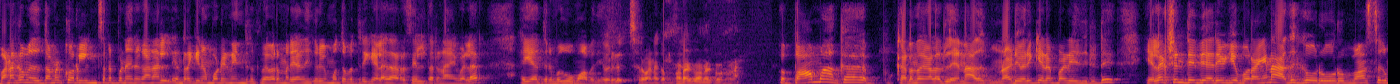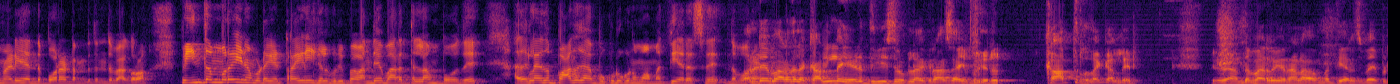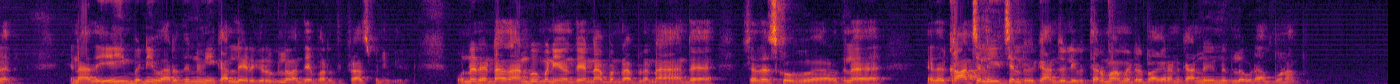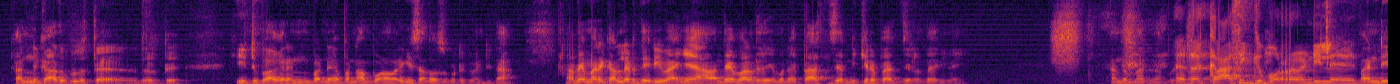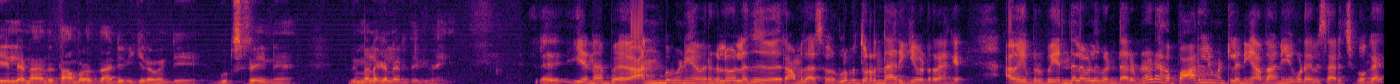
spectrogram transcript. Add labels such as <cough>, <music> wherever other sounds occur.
வணக்கம் இது தமிழ் குரலின் சிறப்பு நேர்காணல் இன்றைக்கு நம்மோடு இணைந்திருக்கிறவர் மரியாதைக்குரிய மூத்த பத்திரிகையாளர் அரசியல் திறனாய்வாளர் ஐயா திருமிகு உமாபதி அவர்கள். சார் வணக்கம். வணக்கம் வணக்கம் இப்போ பாமக கடந்த காலத்தில் ஏன்னா அதுக்கு முன்னாடி வரைக்கும் எடப்பாடி வச்சுட்டு எலெக்ஷன் தேதி அறிவிக்க போகிறாங்கன்னா அதுக்கு ஒரு ஒரு மாதத்துக்கு முன்னாடி அந்த போராட்டம் நடந்து பார்க்குறோம் இப்போ இந்த முறை நம்முடைய ட்ரையல்கள் குறிப்பாக வந்தே பாரத் எல்லாம் போகுது. அதுக்கெல்லாம் எதுவும் பாதுகாப்பு கொடுக்கணுமா மத்திய அரசு இந்த வந்தே பாரதில் கல்லை எடுத்து வீசுறதுக்குள்ள கிராஸ் ஆகி போயிடும் காற்றுல தான் கல் இது அந்த மாதிரி இருக்கிறனால மத்திய அரசு பயப்படாது. ஏன்னா அதை எய்ம் பண்ணி வருதுன்னு நீங்கள் கல்லை எடுக்கிறதுக்குள்ளே வந்தே பாரத்து கிராஸ் பண்ணி போயிடும் ஒன்று ரெண்டாவது அன்புமணி வந்து என்ன பண்ணுறாப்புலன்னா அந்த செதஸ்கோப் இடத்துல இந்த காய்ச்சல் ஈச்சல் இருக்கான்னு சொல்லி தெர்மாமீட்டர் பார்க்குறேன்னு கண்ணு இன்னுக்குள்ளே விடாமல் போனாப்பு. கண்ணு காதுக்குள்ளே விட்டு ஹீட்டு பார்க்குறேன்னு பண்ண பண்ணாமல் போன வரைக்கும் சந்தோஷப்பட்டுக்க வேண்டியதான் அதே மாதிரி கல் எடுத்து எறிவாங்க. வந்தே பாரத்தில் எரிய மாட்டாங்க பேசஞ்சர் நிற்கிற பேசஞ்சரில் தான் எறிவாங்க. அந்த மாதிரி தான் கிராசிங்க்கு போடுற வண்டியில் வண்டி இல்லைன்னா இந்த தாம்பரத்தை தாண்டி நிற்கிற வண்டி குட்ஸ் ட்ரெயின் இது மேலே கல் எடுத்து எறிவாங்க இல்லை ஏன்னா இப்போ அன்புமணி அவர்களோ அல்லது ராமதாஸ் அவர்களோ இப்போ தொடர்ந்து அறிக்கை விடுறாங்க. அவங்க இப்போ இப்போ எந்த லெவலுக்கு வந்துட்டார் அப்படின்னா நாங்கள் பார்லிமெண்ட்டில் நீங்கள் அதானியை கூட விசாரிச்சுக்கோங்க.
